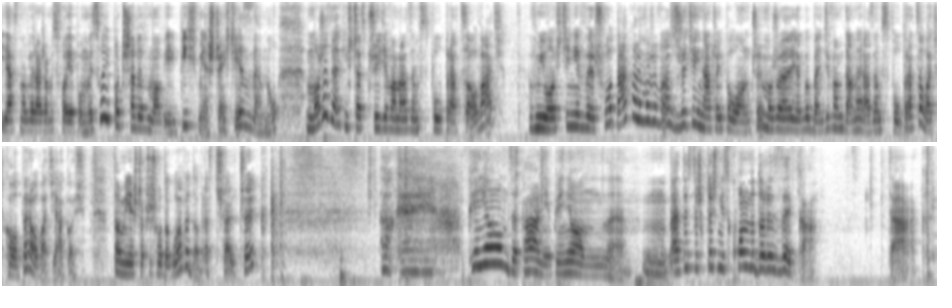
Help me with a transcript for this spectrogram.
jasno wyrażam swoje pomysły i potrzeby w mowie i piśmie, szczęście jest ze mną. Może za jakiś czas przyjdzie Wam razem współpracować? W miłości nie wyszło, tak, ale może Was życie inaczej połączy, może jakby będzie Wam dane razem współpracować, kooperować jakoś. To mi jeszcze przyszło do głowy, dobra, strzelczyk. Okej. Pieniądze, panie, pieniądze. Mm, ale to jest też ktoś nieskłonny do ryzyka. Tak.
